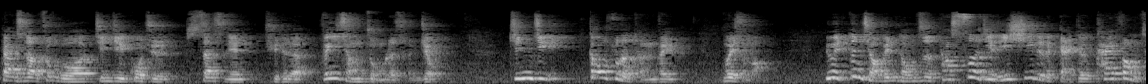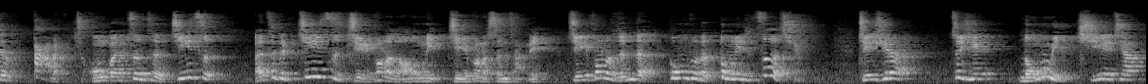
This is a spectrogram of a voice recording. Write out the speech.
大家知道，中国经济过去三十年取得了非常瞩目的成就，经济高速的腾飞，为什么？因为邓小平同志他设计了一系列的改革开放这样大的宏观政策机制，而这个机制解放了劳动力，解放了生产力，解放了人的工作的动力热情，解决了这些农民、企业家、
